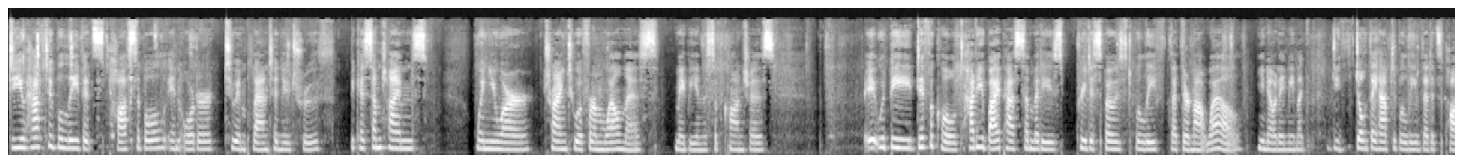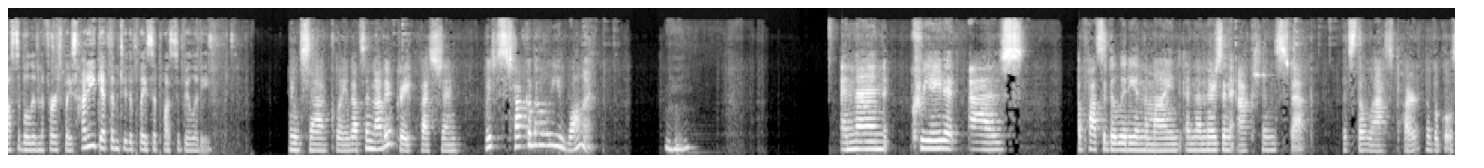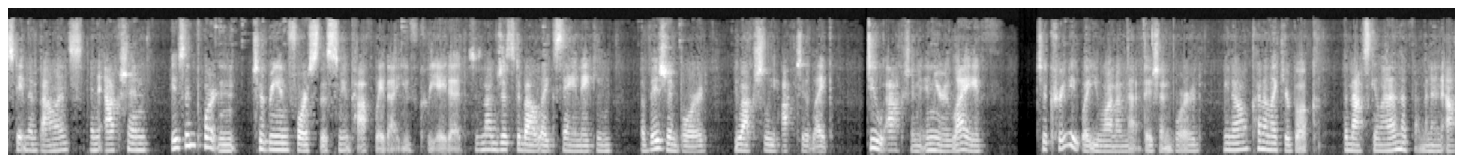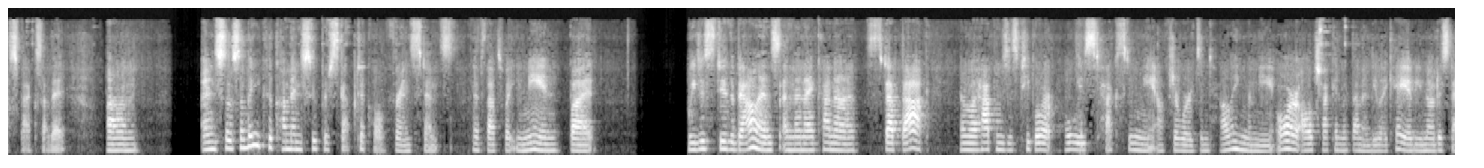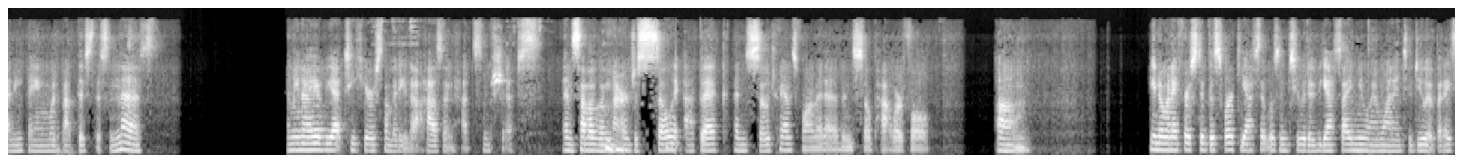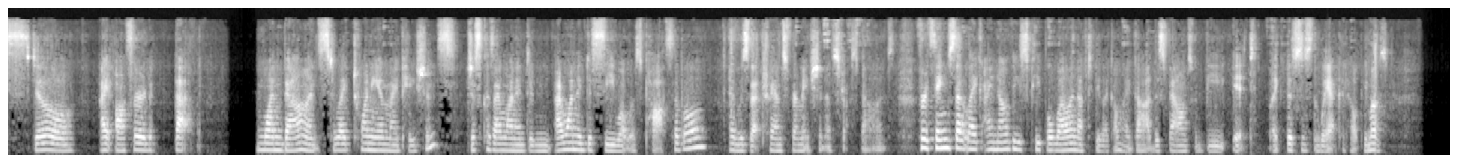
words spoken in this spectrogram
Do you have to believe it's possible in order to implant a new truth? Because sometimes when you are trying to affirm wellness, maybe in the subconscious, it would be difficult. How do you bypass somebody's predisposed belief that they're not well? You know what I mean? Like, do, don't they have to believe that it's possible in the first place? How do you get them to the place of possibility? Exactly. That's another great question. We just talk about what you want. Mm-hmm. And then create it as a possibility in the mind. And then there's an action step. That's the last part of a goal statement balance. An action is important to reinforce this new pathway that you've created. So it's not just about like say making a vision board. You actually have to like do action in your life to create what you want on that vision board, you know, kind of like your book, the masculine and the feminine aspects of it. Um, and so somebody could come in super skeptical, for instance, if that's what you mean, but we just do the balance and then I kind of step back and what happens is people are always texting me afterwards and telling me, or I'll check in with them and be like, hey, have you noticed anything? What about this, this, and this? I mean, I have yet to hear somebody that hasn't had some shifts. And some of them mm-hmm. are just so epic and so transformative and so powerful. Um, you know, when I first did this work, yes, it was intuitive. Yes, I knew I wanted to do it, but I still, I offered that one balance to like 20 of my patients just because I wanted to I wanted to see what was possible. It was that transformation of stress balance. For things that like I know these people well enough to be like, oh my God, this balance would be it. Like this is the way I could help you most.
